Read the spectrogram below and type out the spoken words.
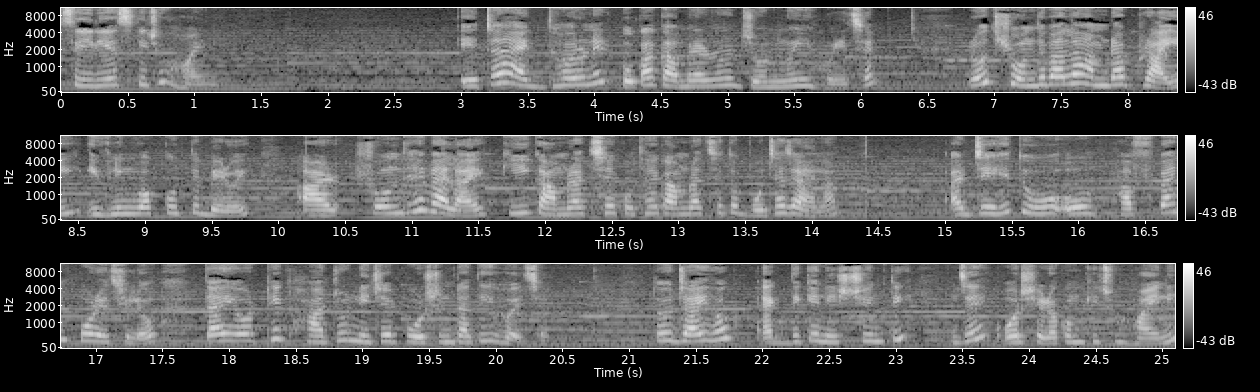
সিরিয়াস কিছু হয়নি। এটা এক ধরনের পোকা কামড়ানোর জন্যই হয়েছে। রোজ সন্ধেবেলা আমরা প্রায়ই ইভিনিং ওয়াক করতে বেরোই, আর সন্ধেবেলায় কি কামড়াচ্ছে, কোথায় কামড়াচ্ছে তো বোঝা যায় না। আর যেহেতু ও হাফ প্যান্ট পরেছিল, তাই ওর ঠিক হাঁটুর নিচের পোর্শনটাতেই হয়েছে। তো যাই হোক, একদিকে নিশ্চিন্তি যে ওর সেরকম কিছু হয়নি,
